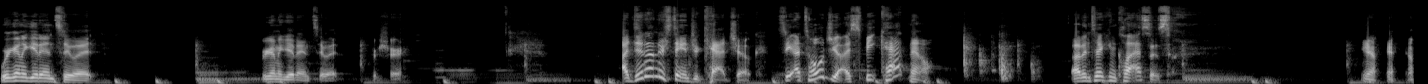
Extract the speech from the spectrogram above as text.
we're going to get into it. We're going to get into it for sure. I did understand your cat joke. See, I told you I speak cat now. I've been taking classes. yeah, yeah, yeah.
